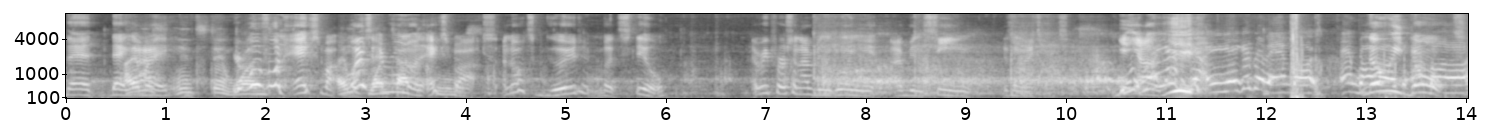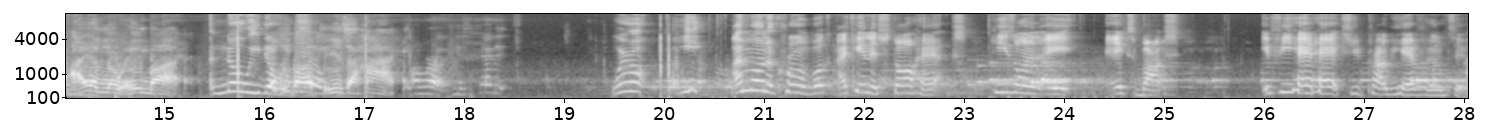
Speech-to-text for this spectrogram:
that that guy. have an instant You're one. both on Xbox. I Why is everyone on one-tapped Venus. Xbox? I know it's good, but still. Every person I've been going, I've been seeing is on Xbox. Yeah, Yeah, yeah, yeah. yeah, you aimbot. Aimbot. No, we don't. I have no aimbot. No, we don't. Aimbot is a hack. Alright, you said it. We're on, he. I'm on a Chromebook. I can't install hacks. He's on a Xbox. If he had hacks, you'd probably have them too.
